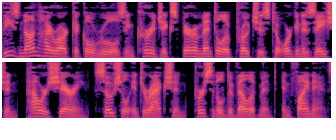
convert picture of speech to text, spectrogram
These non-hierarchical rules encourage experimental approaches to organization, power sharing, social interaction, personal development, and finance.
